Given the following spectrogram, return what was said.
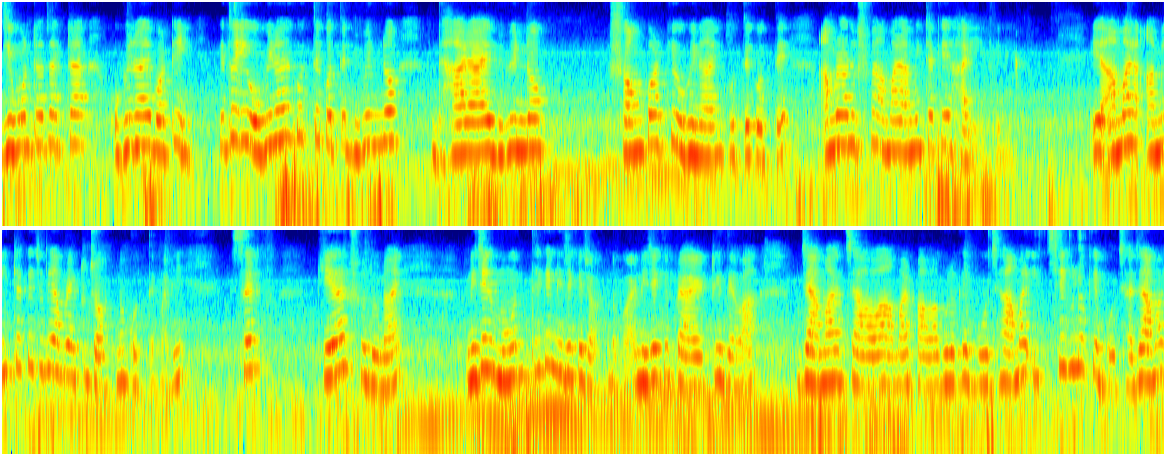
জীবনটা তো একটা অভিনয় বটেই কিন্তু এই অভিনয় করতে করতে বিভিন্ন ধারায়, বিভিন্ন সম্পর্কে অভিনয় করতে করতে আমরা অনেক সময় আমার আমিটাকে হারিয়ে ফেলি। এই আমার আমিটাকে যদি আমরা একটু যত্ন করতে পারি, সেলফ কেয়ার শুধু নয়, নিজের মন থেকে নিজেকে যত্ন করা, নিজেকে প্রায়োরিটি দেওয়া, যে আমার চাওয়া আমার পাওয়াগুলোকে বোঝা, আমার ইচ্ছেগুলোকে বোঝা, যে আমার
